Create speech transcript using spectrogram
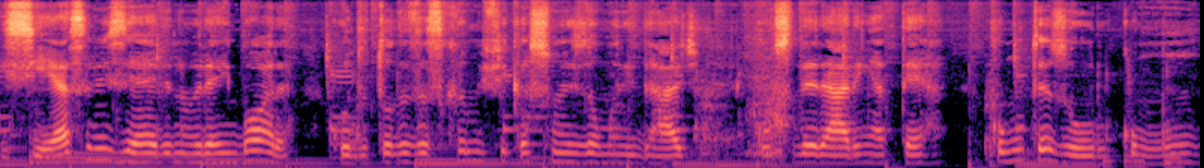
E se essa miséria não irá embora quando todas as ramificações da humanidade considerarem a terra como um tesouro comum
